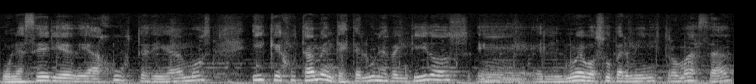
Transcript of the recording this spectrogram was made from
una serie de ajustes, digamos, y que justamente este lunes 22 eh, mm. el nuevo superministro Massa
